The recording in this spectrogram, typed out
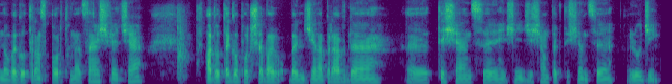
nowego transportu na całym świecie, a do tego potrzeba będzie naprawdę E, tysięcy, jeśli nie dziesiątek tysięcy ludzi.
